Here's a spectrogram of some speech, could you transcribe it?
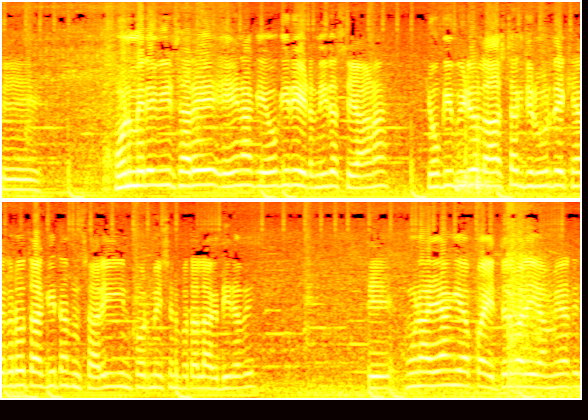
ਤੇ ਹੁਣ ਮੇਰੇ ਵੀਰ ਸਾਰੇ ਇਹ ਨਾ ਕਿਹੋ ਕਿ ਰੇਟ ਨਹੀਂ ਦੱਸਿਆ ਹਨਾ, ਕਿਉਂਕਿ ਵੀਡੀਓ ਲਾਸਟ ਤੱਕ ਜਰੂਰ ਦੇਖਿਆ ਕਰੋ ਤਾਂ ਕਿ ਤੁਹਾਨੂੰ ਸਾਰੀ ਇਨਫੋਰਮੇਸ਼ਨ ਪਤਾ ਲੱਗਦੀ ਰਹੇ ਤੇ ਹੁਣ ਆਵਾਂਗੇ ਆਪਾਂ ਇੱਧਰ ਵਾਲੇ ਯਾਮਿਆਂ ਤੇ।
